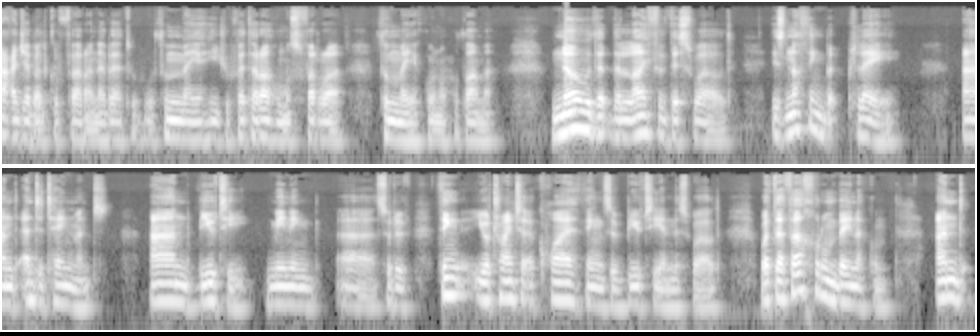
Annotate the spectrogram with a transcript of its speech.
أعجب الكفار نباته ثم يهيج فتراه مصفرا ثم يكون حطاما Know that the life of this world is nothing but play and entertainment and beauty, meaning uh, sort of thing you're trying to acquire things of beauty in this world. And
